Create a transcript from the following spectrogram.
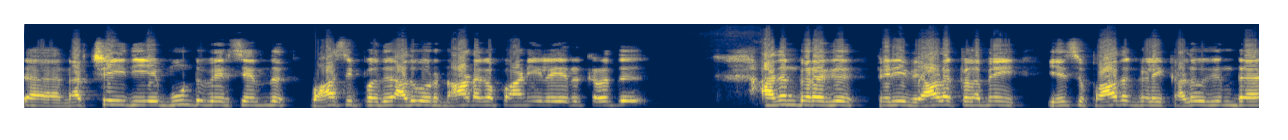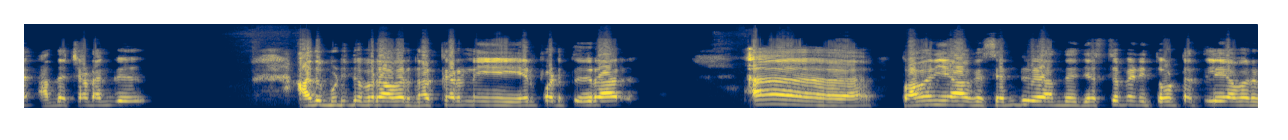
அஹ், நற்செய்தியை மூன்று பேர் சேர்ந்து வாசிப்பது அது ஒரு நாடக பாணியில இருக்கிறது. அதன் பிறகு பெரிய வியாழக்கிழமை இயேசு பாதங்களை கழுவுகின்ற அந்த சடங்கு. அது முடிந்தவர் அவர் நற்கரணையை ஏற்படுத்துகிறார். ஆஹ் பவனியாக சென்று அந்த ஜெஸ்தமேனி தோட்டத்திலே அவர்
